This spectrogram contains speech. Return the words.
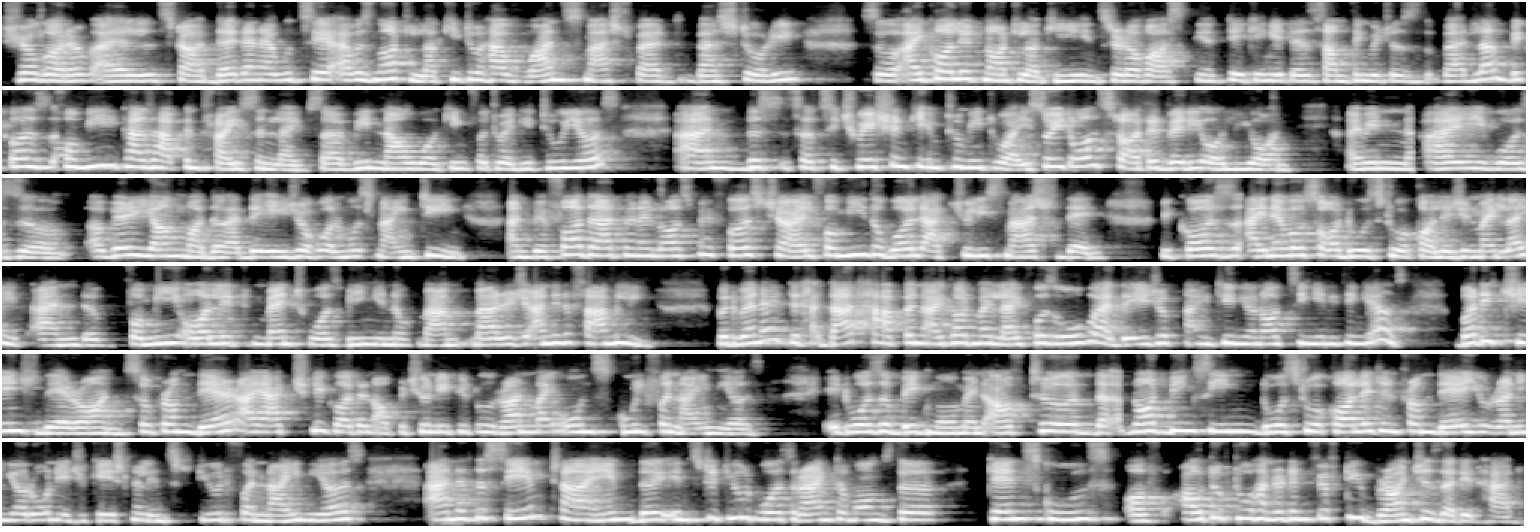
Sure, Gaurav, I'll start that. And I would say I was not lucky to have one smashed bad, bad story. So I call it not lucky instead of asking, taking it as something which is bad luck, because for me, it has happened thrice in life. So I've been now working for 22 years, and this situation came to me twice. So it all started very early on. I mean, I was uh, a very young mother at the age of almost 19. And before that, when I lost my first child, for me, the world actually smashed then because I never saw doors to a college in my life. And uh, for me, all it meant was being in a ma- marriage and in a family. But when I did, that happened, I thought my life was over. At the age of 19, you're not seeing anything else. But it changed there on. So from there, I actually got an opportunity to run my own school for nine years it was a big moment. After the, not being seeing doors to a college and from there you're running your own educational institute for nine years. And at the same time the institute was ranked amongst the 10 schools of out of 250 branches that it had.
